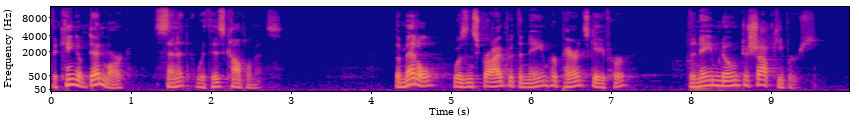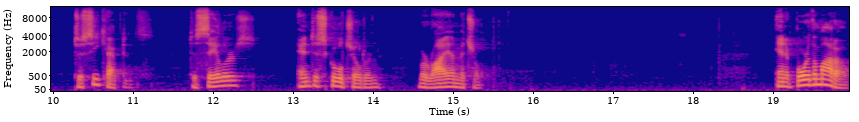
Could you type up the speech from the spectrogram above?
The King of Denmark sent it with his compliments. The medal was inscribed with the name her parents gave her, the name known to shopkeepers, to sea captains, to sailors, and to schoolchildren, Maria Mitchell. And it bore the motto,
